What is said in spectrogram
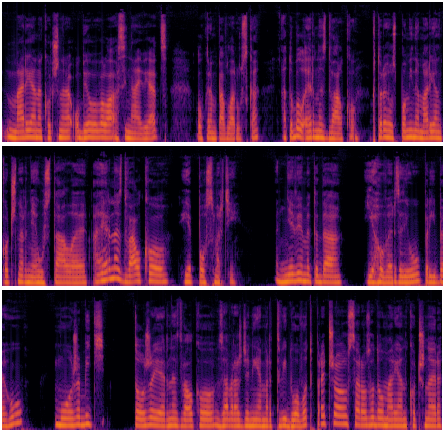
Mariana Kočnera objavovala asi najviac, okrem Pavla Ruska. A to bol Ernest Valko, ktorého spomína Marian Kočner neustále. A Ernest Valko je po smrti. Nevieme teda jeho verziu príbehu. Môže byť to, že je Ernest Valko zavraždený a mŕtvý dôvod, prečo sa rozhodol Marian Kočner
